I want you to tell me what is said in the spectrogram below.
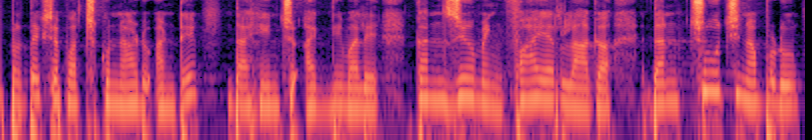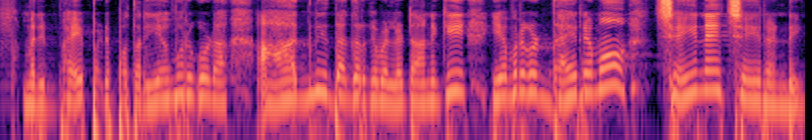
ప్రత్యక్షపరచుకున్నాడు అంటే దహించు అగ్ని వలె కన్జ్యూమింగ్ ఫైర్ లాగా. దాన్ని చూచినప్పుడు మరి భయపడిపోతారు. ఎవరు కూడా ఆ అగ్ని దగ్గరకు వెళ్ళటానికి ఎవరు కూడా ధైర్యమో చేయనే చేయరండి.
